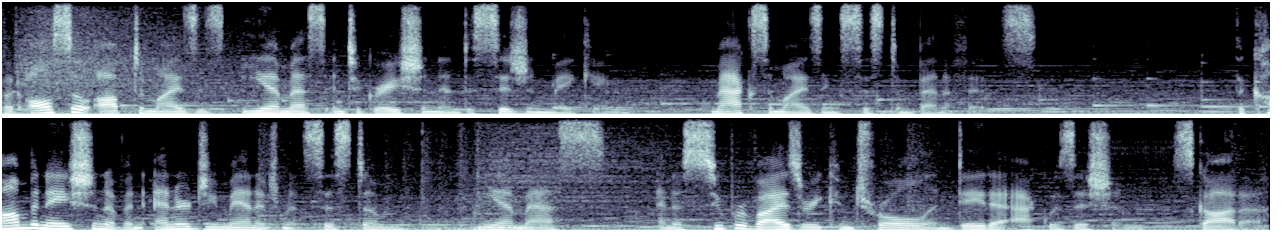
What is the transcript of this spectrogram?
but also optimizes EMS integration and decision-making, maximizing system benefits. The combination of an energy management system, EMS, and a supervisory control and data acquisition, SCADA,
